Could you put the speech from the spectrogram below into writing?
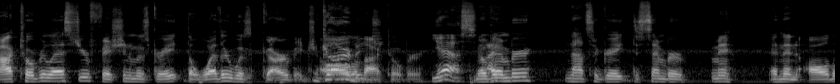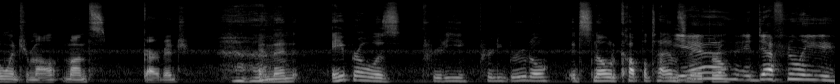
October last year, fishing was great. The weather was garbage, all Garbage. of October. yes, I- November, not so great. December, meh. And then all the winter mo- months, garbage. Uh-huh. And then April was pretty pretty brutal. It snowed a couple times in yeah, April. it definitely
